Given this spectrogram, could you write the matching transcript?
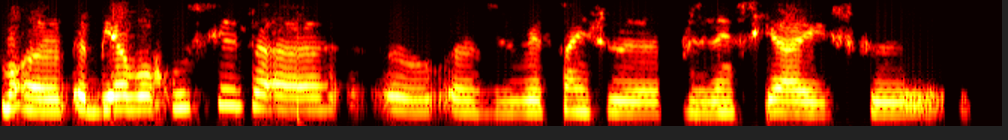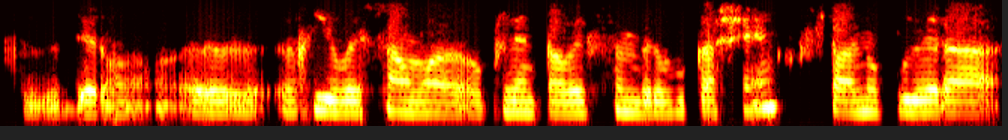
Bom, a Bielorrússia, já as eleições presidenciais que, que deram a, a reeleição ao presidente Alexander Lukashenko, que está no poder há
